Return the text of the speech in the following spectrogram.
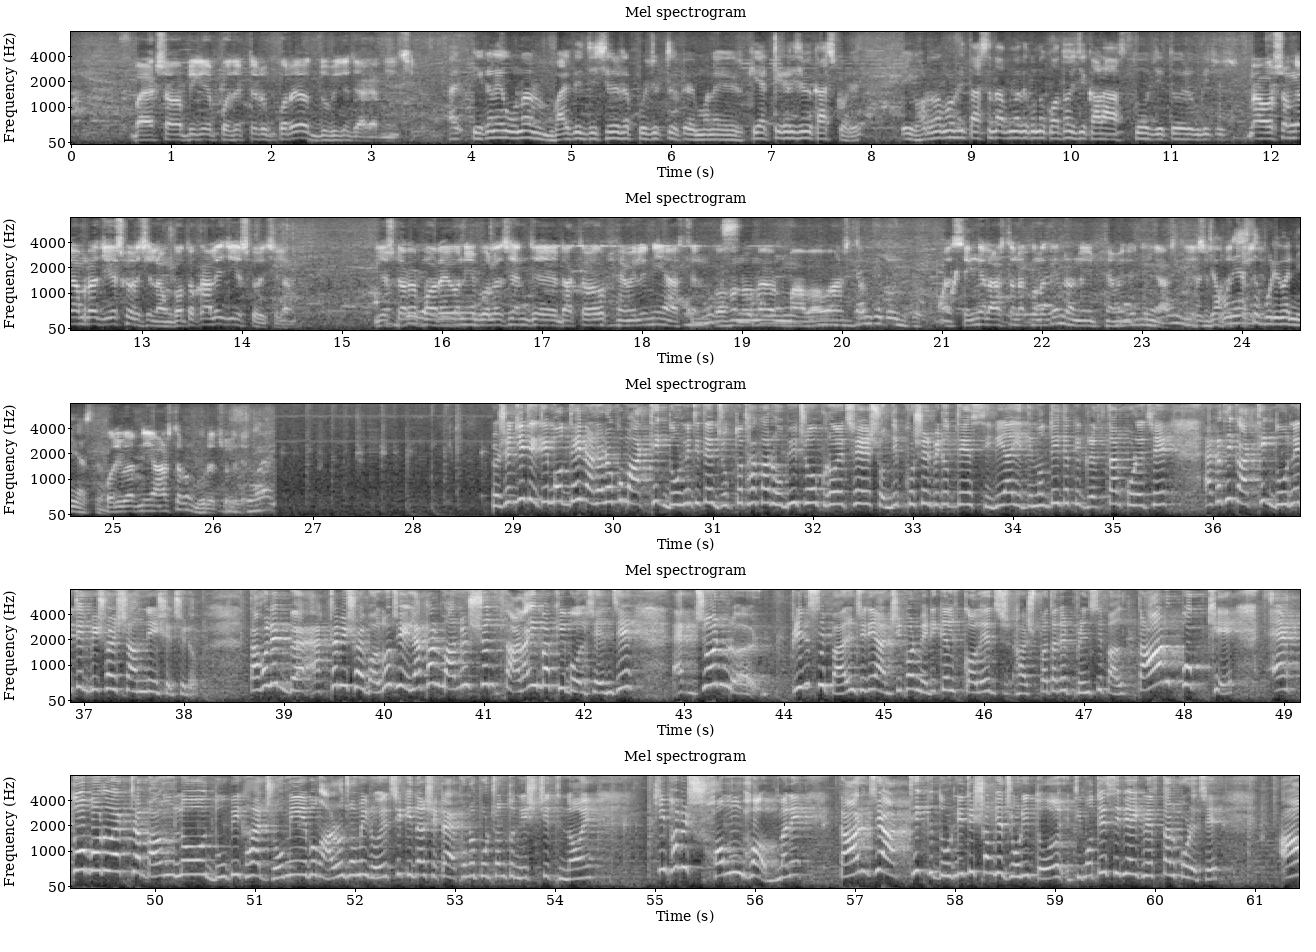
বা একশো বিঘে প্রজেক্টের উপরে দু বিঘে জায়গা নিয়েছিল। আর এখানে ওনার বাড়িতে যে ছেলেটা প্রজেক্টের মানে কেয়ারটেকার হিসেবে কাজ করে এই ঘটনার পর কি তার সাথে আপনাদের কোনো কথা হয়েছে? কারা আসতো যেত এরকম কিছু? না ওর সঙ্গে আমরা জিজ্ঞেস করেছিলাম গতকালই জিজ্ঞেস করেছিলাম। জিজ্ঞেস করার পরে উনি বলেছেন যে ডাক্তারবাবুর ফ্যামিলি নিয়ে আসতেন কখন ওনার মা বাবা আসতেন সিঙ্গেল আসতো না কোনোদিন উনি ফ্যামিলি নিয়ে আসতেন যখনই আসতো পরিবার নিয়ে আসতেন পরিবার নিয়ে আসতো এবং ঘুরে চলে যেত প্রসেনজিৎ ইতিমধ্যেই নানা রকম আর্থিক দুর্নীতিতে যুক্ত থাকার অভিযোগ রয়েছে। সন্দীপ ঘোষের বিরুদ্ধে সিবিআই ইতিমধ্যেই তাকে গ্রেফতার করেছে। একাধিক আর্থিক দুর্নীতির বিষয় সামনে এসেছিল। তাহলে একটা বিষয় বলো যে, এলাকার মানুষজন তারাই বা কী বলছেন যে, একজন প্রিন্সিপাল যিনি আরজিকর মেডিকেল কলেজ হাসপাতালের প্রিন্সিপাল তার পক্ষে এত বড় একটা বাংলো, দু বিঘা জমি এবং আরও জমি রয়েছে কিনা সেটা এখনও পর্যন্ত নিশ্চিত নয়। কীভাবে সম্ভব? মানে তার যে আর্থিক দুর্নীতির সঙ্গে জড়িত ইতিমধ্যে সিবিআই গ্রেফতার করেছে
